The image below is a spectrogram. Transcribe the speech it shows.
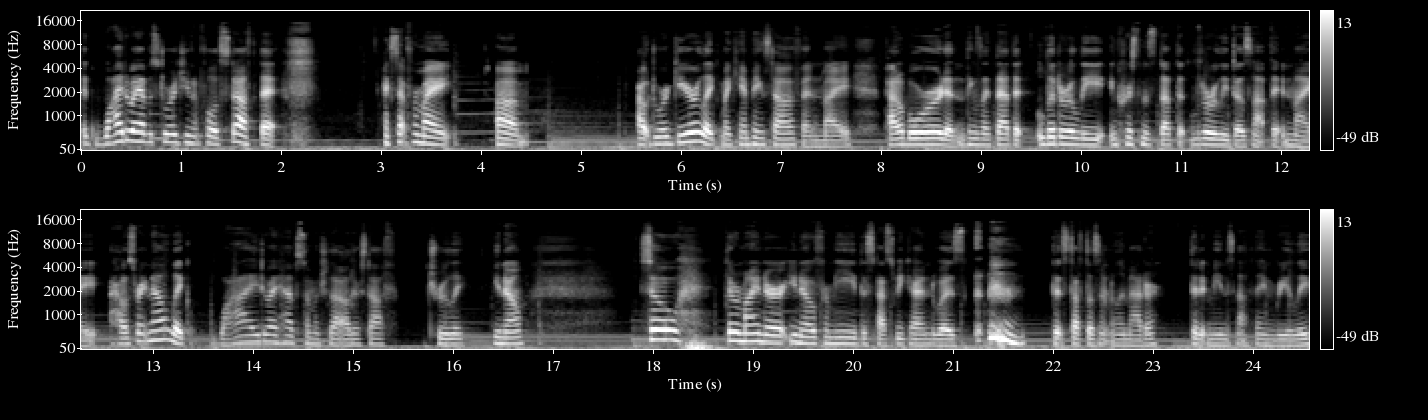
Like, why do I have a storage unit full of stuff that, except for my um, outdoor gear, like my camping stuff and my paddleboard and things like that, that literally, and Christmas stuff that literally does not fit in my house right now? Like, why do I have so much of that other stuff? Truly, you know? So, the reminder, you know, for me this past weekend was that stuff doesn't really matter, that it means nothing really,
